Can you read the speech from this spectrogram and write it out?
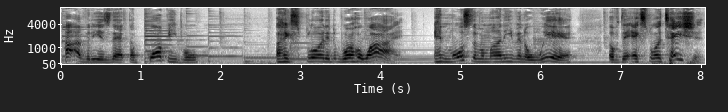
poverty is that the poor people are exploited worldwide and most of them aren't even aware of the exploitation.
